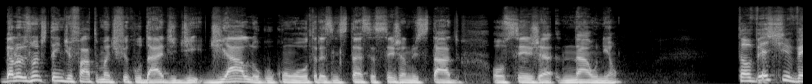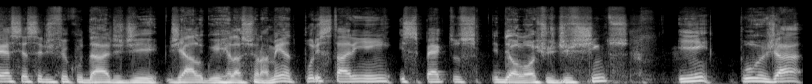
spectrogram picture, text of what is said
Belo Horizonte tem de fato uma dificuldade de diálogo com outras instâncias, seja no Estado ou seja na União? Talvez tivesse essa dificuldade de diálogo e relacionamento por estarem em espectros ideológicos distintos e por já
